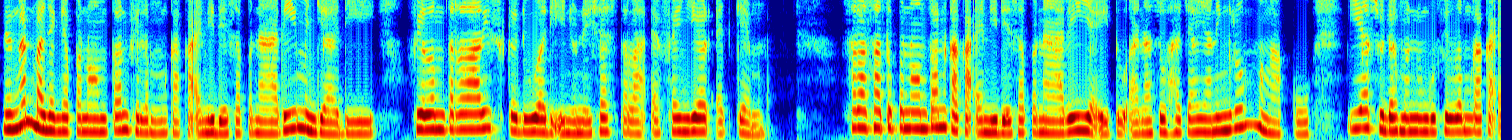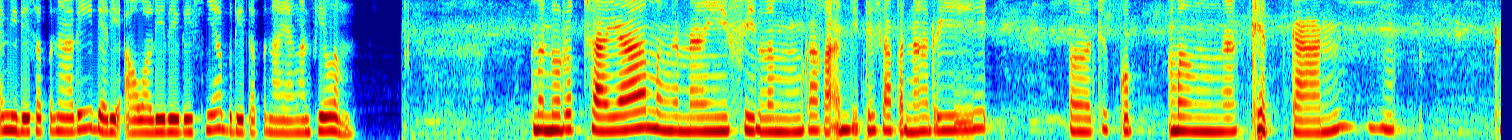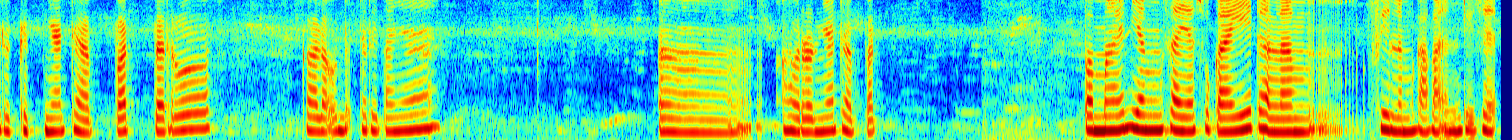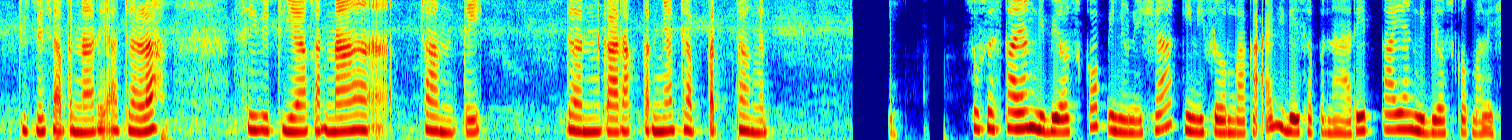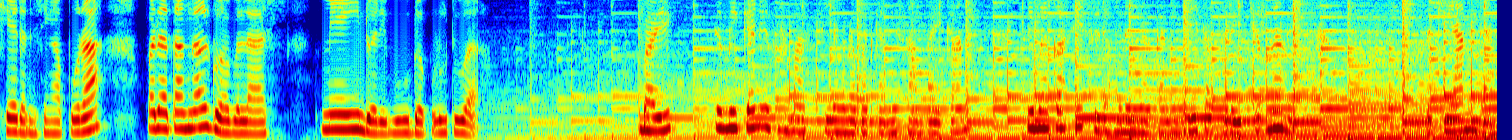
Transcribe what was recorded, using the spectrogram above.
Dengan banyaknya penonton, film KKN di Desa Penari menjadi film terlaris kedua di Indonesia setelah Avenger Endgame. Salah satu penonton KKN di Desa Penari yaitu Ana Suhacayaningrum mengaku ia sudah menunggu film KKN di Desa Penari dari awal dirilisnya berita penayangan film. Menurut saya mengenai film KKN di Desa Penari uh, cukup mengagetkan. Gregetnya dapat terus kalau untuk ceritanya uh, horornya dapat. Pemain yang saya sukai dalam film KKN di, di Desa Penari adalah si Widya karena cantik dan karakternya dapat banget. Sukses tayang di bioskop Indonesia, kini film KKN di Desa Penari tayang di bioskop Malaysia dan Singapura pada tanggal 12 Mei 2022. Baik, demikian informasi yang dapat kami sampaikan. Terima kasih sudah mendengarkan berita sore jurnalista. Sekian dan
